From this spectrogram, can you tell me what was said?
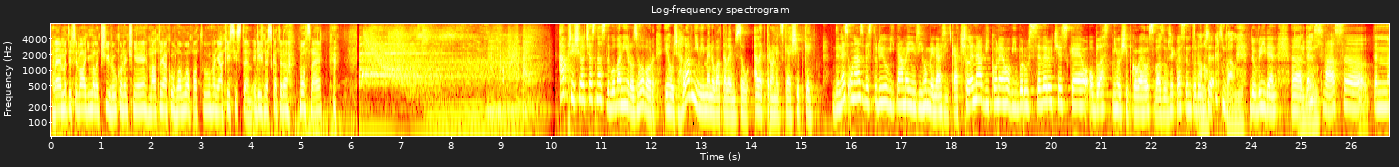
hrajeme, ty předvádíme lepší hru konečně, má to nějakou hlavu a patu a nějaký systém, i když dneska teda moc ne. A přišel čas na slibovaný rozhovor. Jehož hlavním jmenovatelem jsou elektronické šipky. Dnes u nás ve studiu vítáme Jiřího Minaříka, člena výkonného výboru Severočeského oblastního šipkového svazu. Řekla jsem to dobře? Ano, správně. Dobrý den. Dobrý ten den. svaz, ten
